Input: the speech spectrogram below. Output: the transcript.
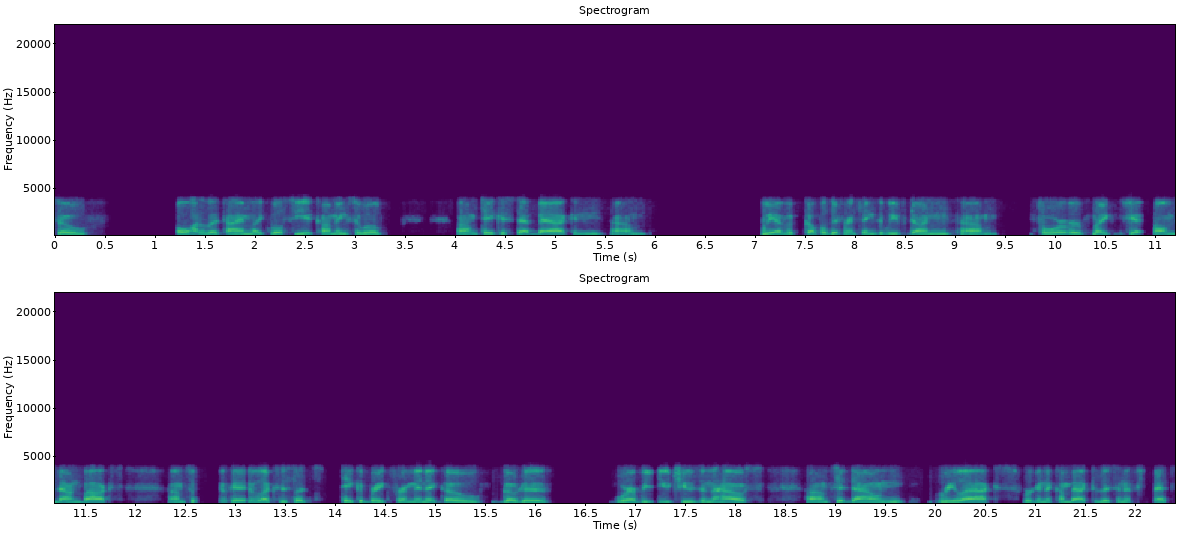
so a lot of the time, like we'll see it coming, so we'll um, take a step back, and um, we have a couple different things that we've done um, for like she has a calm down box. Um, so okay, Alexis, let's take a break for a minute. Go go to wherever you choose in the house. Um, sit down, relax. We're going to come back to this in a few minutes.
